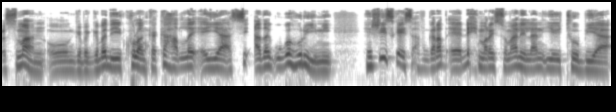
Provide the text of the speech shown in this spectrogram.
cusmaan oo gebagabadii kulanka ka hadlay ayaa si adag uga hor yimi heshiiska is-afgarad ee dhex maray somalilan iyo etoobiya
